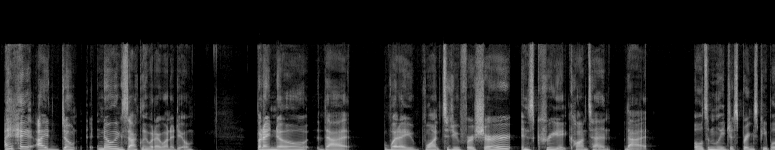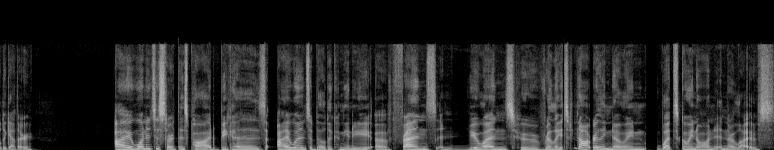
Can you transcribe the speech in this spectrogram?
I i don't know exactly what i want to do but i know that what i want to do for sure is create content that ultimately just brings people together I wanted to start this pod because I wanted to build a community of friends and new ones who relate to not really knowing what's going on in their lives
